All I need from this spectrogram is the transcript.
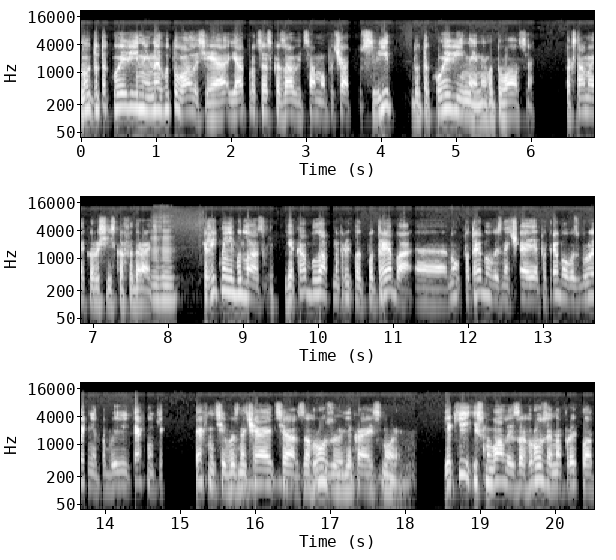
Ну до такої війни не готувалися. Я, я про це сказав від самого початку. Світ до такої війни не готувався, так само, як і Російська Федерація. Угу. Скажіть мені, будь ласка, яка була б, наприклад, потреба? Е, ну, потреба визначає потреба в озброєнні та бойовій техніці. Техніці визначається загрозою, яка існує. Які існували загрози, наприклад,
